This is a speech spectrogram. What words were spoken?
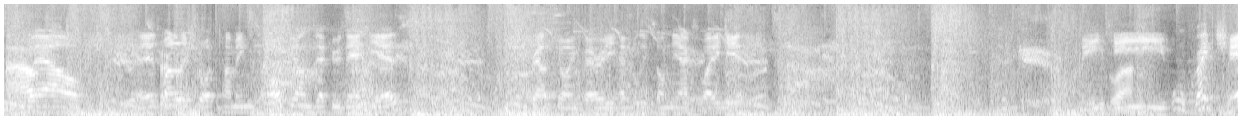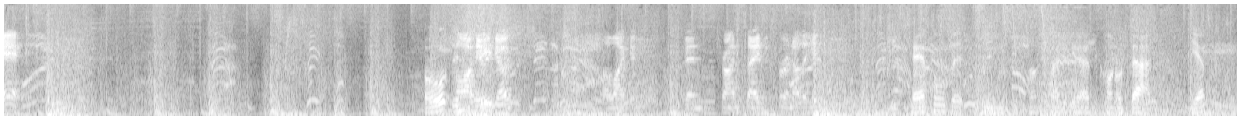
Wow. There's one of the shortcomings of young Zeku's anti-airs. Round's going very heavily Somniac's way here. Meaty. Ooh, great check. oh, Oh, here we go. I like it. Ben, try and save it for another hit. Be careful that he's not trying to get out of the corner with that. Yep.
